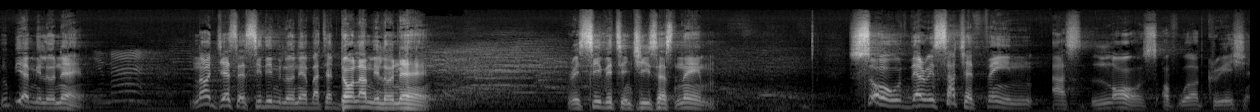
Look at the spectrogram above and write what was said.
You'll be a millionaire. Not just a cedi millionaire, but a dollar millionaire. Receive it in Jesus' name. So, there is such a thing as laws of world creation.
